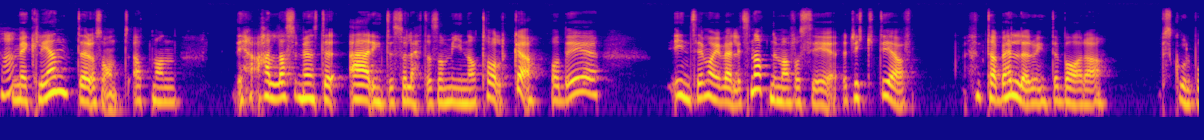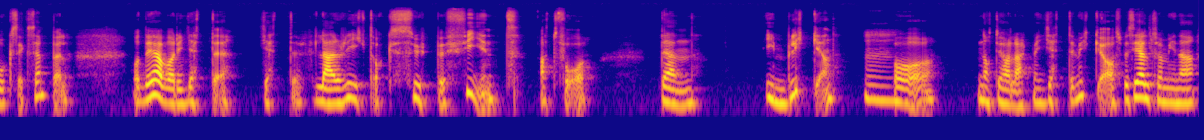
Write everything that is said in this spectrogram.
Mhm. med klienter och sånt. Att man... Allas mönster är inte så lätta som mina att tolka. Och det inser man ju väldigt snabbt när man får se riktiga tabeller och inte bara skolboksexempel. Och det har varit jätte, jättelärorikt och superfint att få den inblicken. Mm. Och något jag har lärt mig jättemycket av. Speciellt från mina,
